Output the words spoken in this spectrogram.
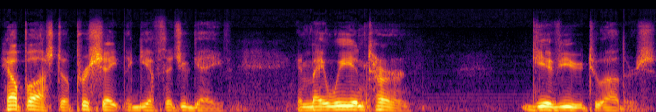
help us to appreciate the gift that you gave. And may we in turn give you to others.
